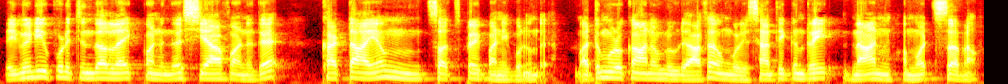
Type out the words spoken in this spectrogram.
இந்த வீடியோ பிடிச்சிருந்தால் லைக் பண்ணுங்கள் ஷேர் பண்ணுங்கள் கட்டாயம் சப்ஸ்கிரைப் பண்ணிக்கொள்ளுங்க. மற்றும் ஒரு காணொலியாக உங்களை சந்திக்கின்றேன். நான் முகமது சலாம்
